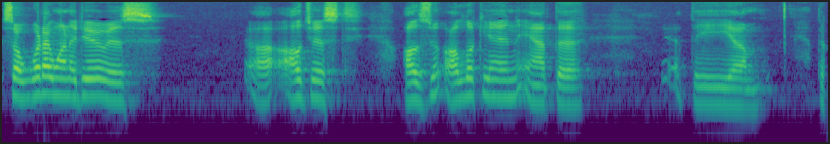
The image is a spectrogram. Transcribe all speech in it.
so what I want to do is uh, I'll just I'll, I'll look in at the at the, um, the,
